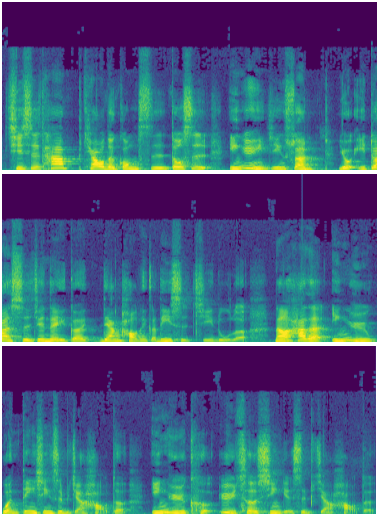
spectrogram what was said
其实他挑的公司都是营运已经算有一段时间的一个良好的一个历史记录了，然后它的盈余稳定性是比较好的，盈余可预测性也是比较好的。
